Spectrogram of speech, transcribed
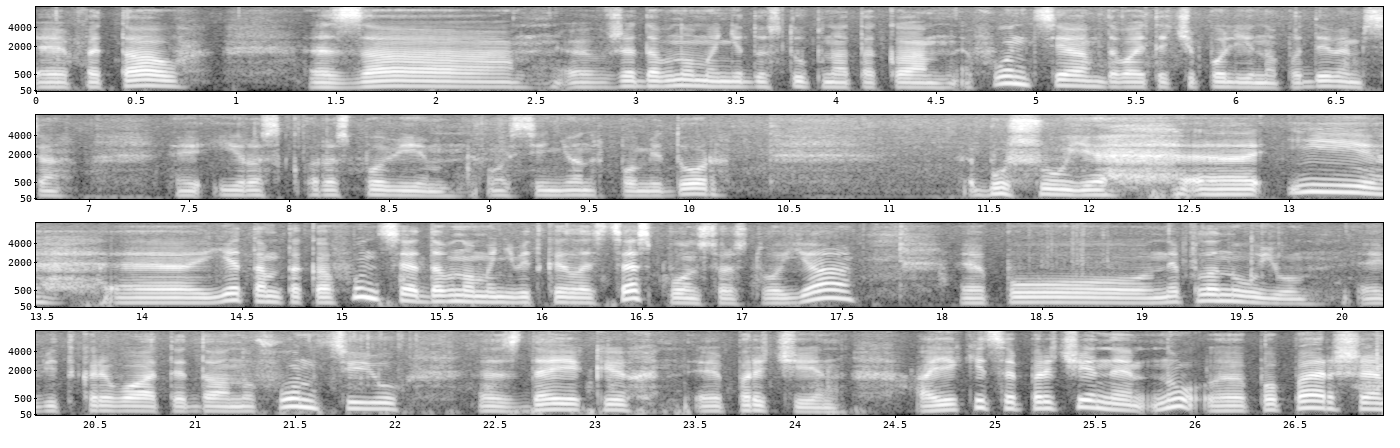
е, питав за вже давно мені доступна така функція. Давайте Чіполіно подивимося і розповім. Ось сіньор помідор бушує. Е, І е, є там така функція, давно мені відкрилась це спонсорство. Я е, по, не планую відкривати дану функцію е, з деяких е, причин. А які це причини? Ну, по-перше,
